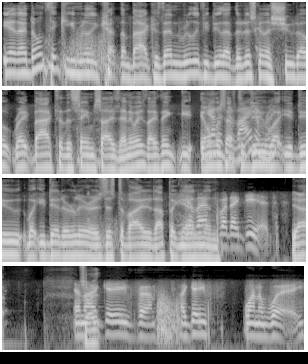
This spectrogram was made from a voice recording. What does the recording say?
Yeah, and I don't think you can really cut them back because then, really, if you do that, they're just going to shoot out right back to the same size, anyways. I think you, you almost have to do do 'em, right? what you do, what you did earlier, is just divide it up again. yeah. That's and what I did, yeah, and So I I- gave um, I gave one away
